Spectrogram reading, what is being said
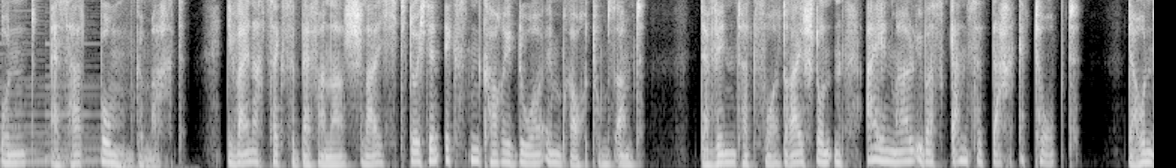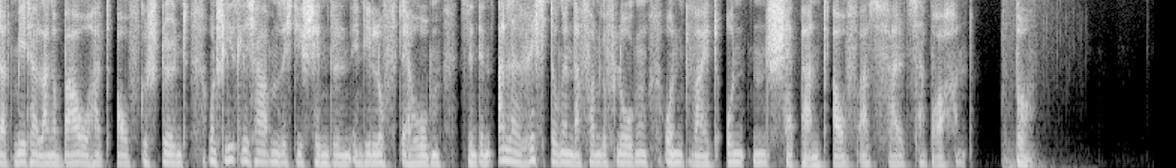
Und es hat Bumm gemacht. Die Weihnachtshexe Befana schleicht durch den x-ten Korridor im Brauchtumsamt. Der Wind hat vor drei Stunden einmal übers ganze Dach getobt. Der hundert Meter lange Bau hat aufgestöhnt, und schließlich haben sich die Schindeln in die Luft erhoben, sind in alle Richtungen davon geflogen und weit unten scheppernd auf Asphalt zerbrochen. Bumm.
